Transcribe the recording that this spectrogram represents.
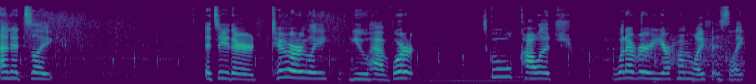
And it's like it's either too early, you have work, school, college, whatever your home life is like.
